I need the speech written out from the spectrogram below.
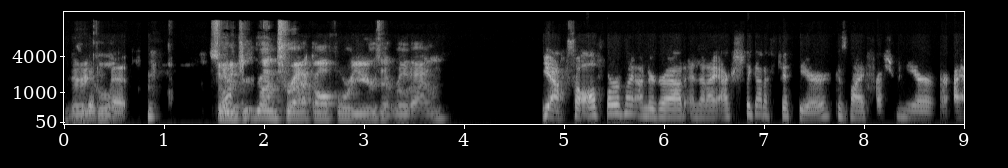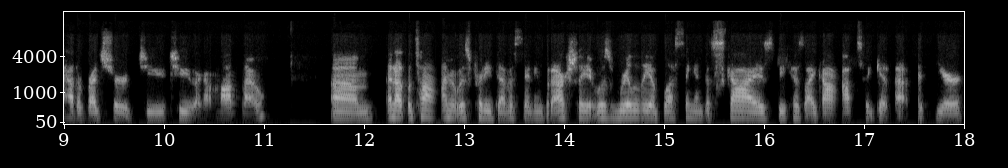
very cool. Fit. So yeah. did you run track all four years at Rhode Island? yeah, so all four of my undergrad, and then I actually got a fifth year because my freshman year I had a red shirt due to I got mono. Um, and at the time it was pretty devastating, but actually it was really a blessing in disguise because I got to get that fifth year,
